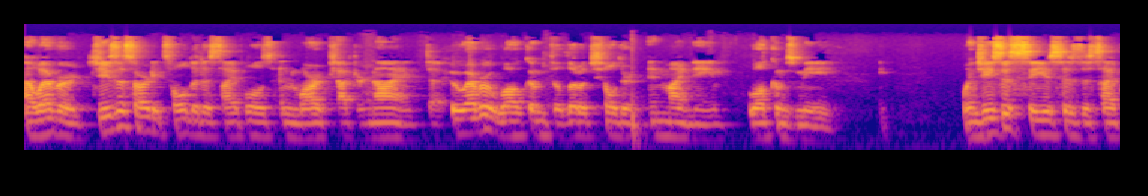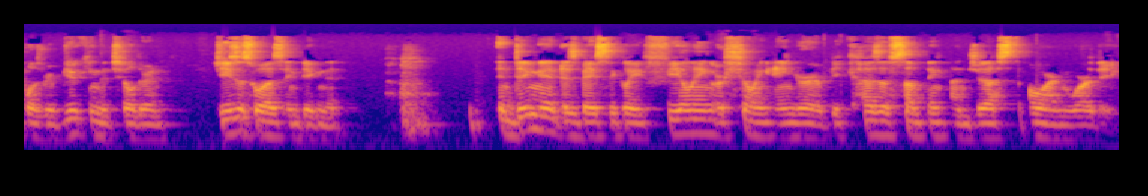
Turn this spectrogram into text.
However, Jesus already told the disciples in Mark chapter 9 that whoever welcomes the little children in my name welcomes me. When Jesus sees his disciples rebuking the children, Jesus was indignant. Indignant is basically feeling or showing anger because of something unjust or unworthy.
